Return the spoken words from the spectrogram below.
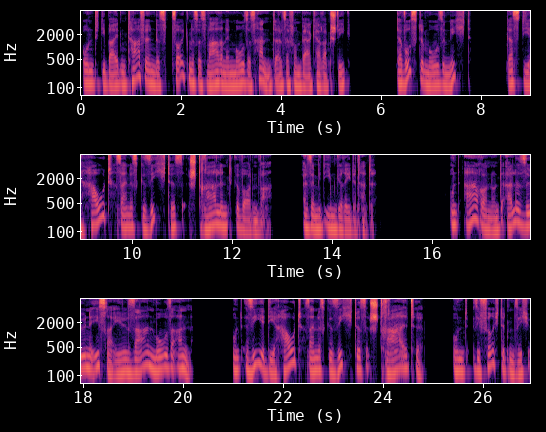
und die beiden Tafeln des Zeugnisses waren in Moses Hand, als er vom Berg herabstieg, da wusste Mose nicht, dass die Haut seines Gesichtes strahlend geworden war, als er mit ihm geredet hatte. Und Aaron und alle Söhne Israel sahen Mose an, und siehe, die Haut seines Gesichtes strahlte, und sie fürchteten sich,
